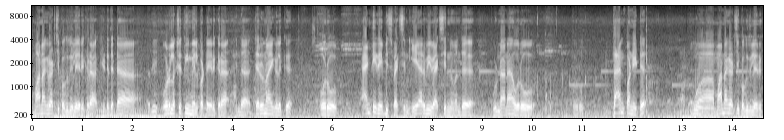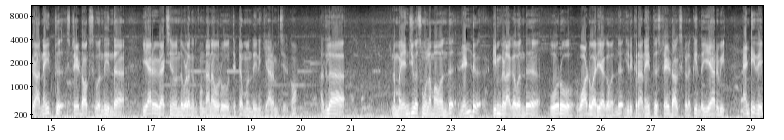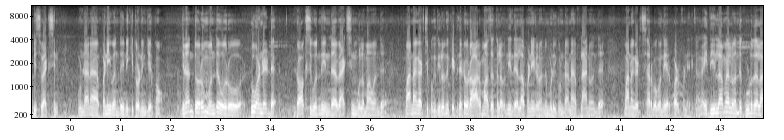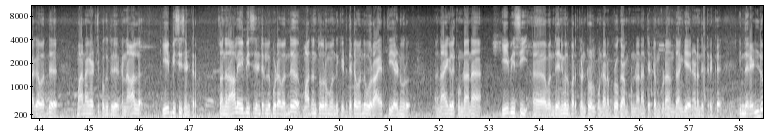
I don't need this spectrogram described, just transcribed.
மாநகராட்சி பகுதியில் இருக்கிற கிட்டத்தட்ட ஒரு லட்சத்துக்கு மேற்பட்ட இருக்கிற இந்த தெரு நாய்களுக்கு ஒரு anti rabies vaccine ARV vaccine வந்து உண்டான ஒரு ஒரு பிளான் பண்ணிவிட்டு மாநகராட்சி பகுதியில் இருக்கிற அனைத்து ஸ்டே டாக்ஸுக்கு வந்து இந்த ஏர்வே வேக்சின் வந்து வழங்குறதுக்கு உண்டான ஒரு திட்டம் வந்து இன்றைக்கி ஆரம்பிச்சிருக்கோம். அதில் நம்ம என்ஜிஓஸ் மூலமாக வந்து ரெண்டு டீம்களாக வந்து ஒரு வார்டு வாரியாக வந்து இருக்கிற அனைத்து ஸ்ட்ரே டாக்ஸ்களுக்கு இந்த ஏஆர்வி ஆன்டி ரேபிஸ் வேக்சின் உண்டான பணி வந்து இன்றைக்கி தொடங்கியிருக்கோம். தினந்தோறும் வந்து ஒரு டூ ஹண்ட்ரட் டாக்ஸுக்கு வந்து இந்த வேக்சின் மூலமாக வந்து மாநகராட்சி பகுதியில் வந்து கிட்டத்தட்ட ஒரு ஆறு மாதத்தில் வந்து இந்த எல்லா பணிகளும் வந்து முடிக்க உண்டான பிளான் வந்து மாநகராட்சி சார்பாக வந்து ஏற்பாடு பண்ணியிருக்காங்க. இது இல்லாமல் வந்து கூடுதலாக வந்து மாநகராட்சி பகுதியில் இருக்க நாலு ஏபிசி சென்டர் ஸோ அந்த நாலு ஏபிசி சென்டரில் கூட வந்து மாதந்தோறும் வந்து கிட்டத்தட்ட வந்து ஒரு ஆயிரத்தி இரநூறு நாய்களுக்கு உண்டான ஏபிசி வந்து அனிமல் பர்த் கண்ட்ரோலுக்கு உண்டான ப்ரோக்ராமுக்கு உண்டான திட்டம் கூட வந்து அங்கே நடந்துகிட்ருக்கு இந்த ரெண்டு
